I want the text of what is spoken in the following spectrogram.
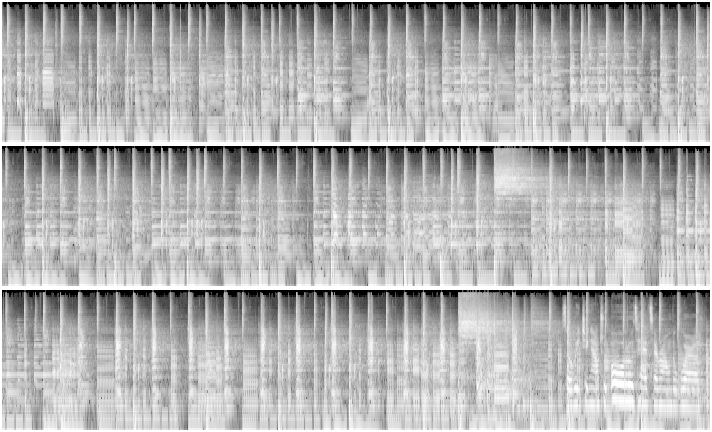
Reaching out to all roots heads around the world.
